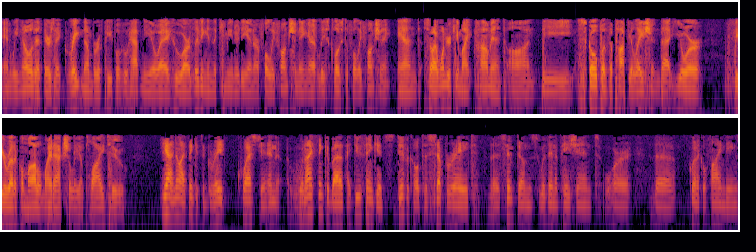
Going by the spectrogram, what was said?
and we know that there's a great number of people who have knee OA who are living in the community and are fully functioning, or at least close to fully functioning. And so I wonder if you might comment on the scope of the population that you're theoretical model might actually apply to? Yeah, no, I think it's a great question. And when I think about it, I do think it's difficult to separate the symptoms within a patient or the clinical findings,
